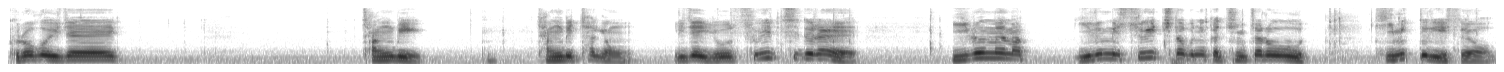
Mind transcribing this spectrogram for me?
그러고 이제 장비 장비 착용 이제 요 스위치들의 이름에 막 이름이 스위치다 보니까 진짜로 기믹들이 있어요.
